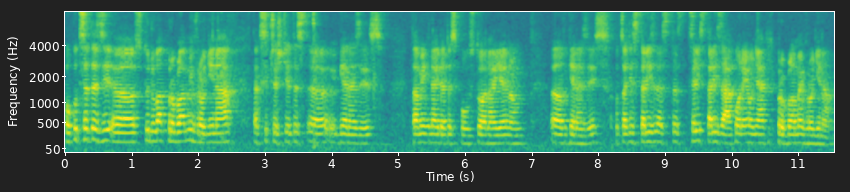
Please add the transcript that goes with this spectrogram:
Pokud chcete eh, studovat problémy v rodinách, tak si přečtěte eh, Genesis, tam jich najdete spoustu a nejenom eh, v Genesis. V podstatě starý, celý starý zákon je o nějakých problémech v rodinách.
